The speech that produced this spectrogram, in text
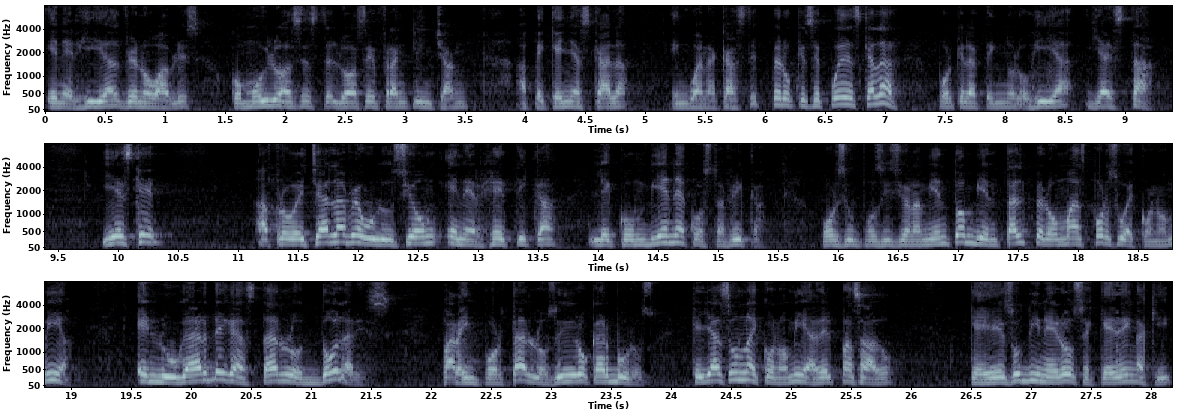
energías renovables, como hoy lo hace, lo hace Franklin Chang a pequeña escala en Guanacaste, pero que se puede escalar porque la tecnología ya está. Y es que aprovechar la revolución energética le conviene a Costa Rica por su posicionamiento ambiental, pero más por su economía. En lugar de gastar los dólares para importar los hidrocarburos, que ya son la economía del pasado, que esos dineros se queden aquí,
